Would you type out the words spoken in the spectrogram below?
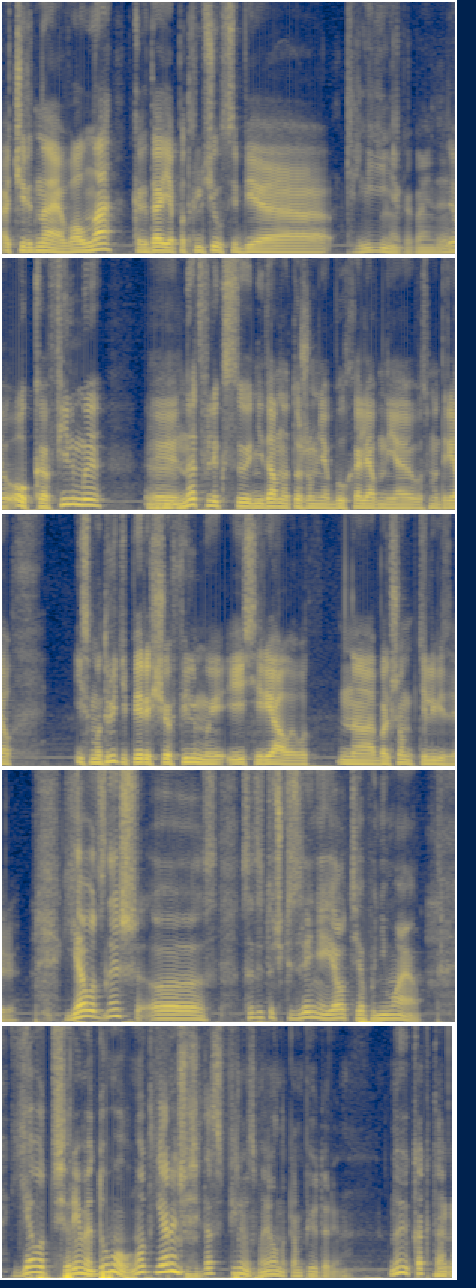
очередная волна, когда я подключил себе э, Телевидение какое-нибудь, да? ОККО фильмы, Мгм. Netflix недавно тоже у меня был халявный, я его смотрел. И смотрю теперь еще фильмы и сериалы вот на большом телевизоре. Я вот, знаешь, э, с- этой точки зрения я вот тебя понимаю. Я вот все время думал, ну вот я раньше всегда фильмы смотрел на компьютере. Ну и как-то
